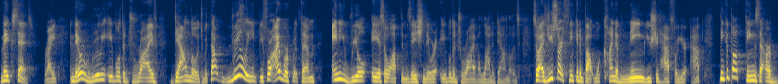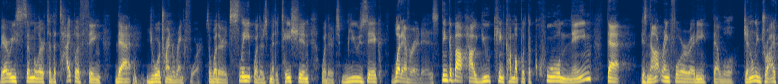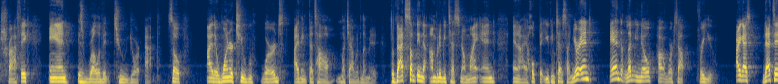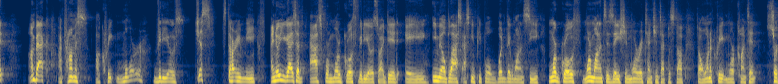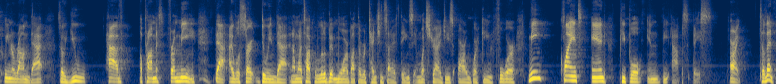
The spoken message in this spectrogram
makes sense, right? And they were really able to drive downloads without really, before I worked with them, any real ASO optimization, they were able to drive a lot of downloads. So as you start thinking about what kind of name you should have for your app, think about things that are very similar to the type of thing that you're trying to rank for. So whether it's sleep, whether it's meditation, whether it's music, whatever it is, think about how you can come up with a cool name that is not ranked for already, that will generally drive traffic and is relevant to your app. So either one or two words, I think that's how much I would limit it. So that's something that I'm going to be testing on my end. And I hope that you can test on your end and let me know how it works out for you. All right, guys, that's it. I'm back. I promise I'll create more videos just starring me. I know you guys have asked for more growth videos, so I did a email blast asking people what they want to see, more growth, more monetization, more retention type of stuff. So I want to create more content circling around that. So you have a promise from me that I will start doing that. And I want to talk a little bit more about the retention side of things and what strategies are working for me, clients, and people in the app space. All right. Till then,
